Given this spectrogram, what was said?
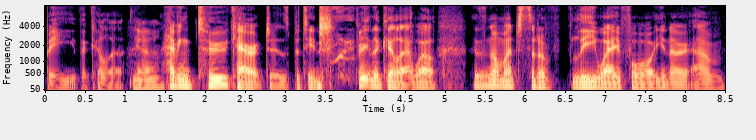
be the killer. Yeah. Having two characters potentially be the killer, well, there's not much sort of leeway for, you know, um,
